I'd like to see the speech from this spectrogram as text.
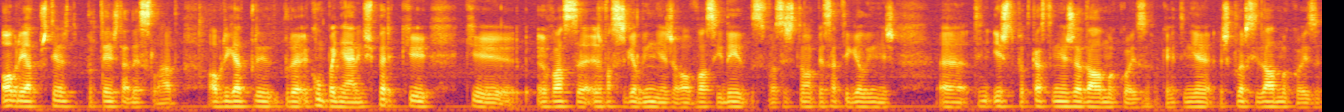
Obrigado por terem, por terem estado desse lado. Obrigado por, por acompanharem. Espero que, que vossa, as vossas galinhas, ou a vossa ideia, se vocês estão a pensar em ter galinhas, uh, este podcast tenha já dado alguma coisa, ok? Tenha esclarecido alguma coisa.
